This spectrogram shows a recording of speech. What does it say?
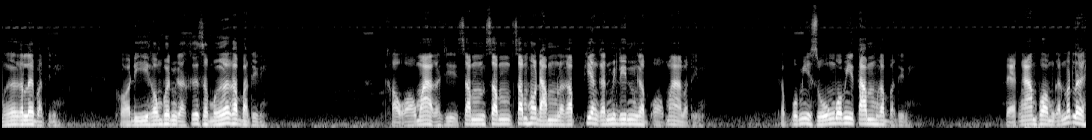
มอกันเลยบัดนี้ ขอดีของเพิ่อนก็คือเสมอครับบัดนี้ เขาออกมาก็สิซ้ำซ้ำซ้ำเฮาดำแหละครับ เพียงกันมิลินครับออกมาบัดทีนี้ครับบ่มีสูงบ่มีต่ำครับบัดทีนี้ แตกงามพร้อมกันหมดเลย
